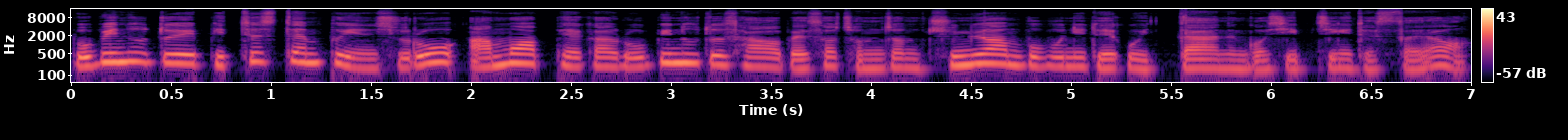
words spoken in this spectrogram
로빈후드의 비트 스탬프 인수로 암호화폐가 로빈후드 사업에서 점점 중요한 부분이 되고 있다는 것이 입증이 됐어요.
